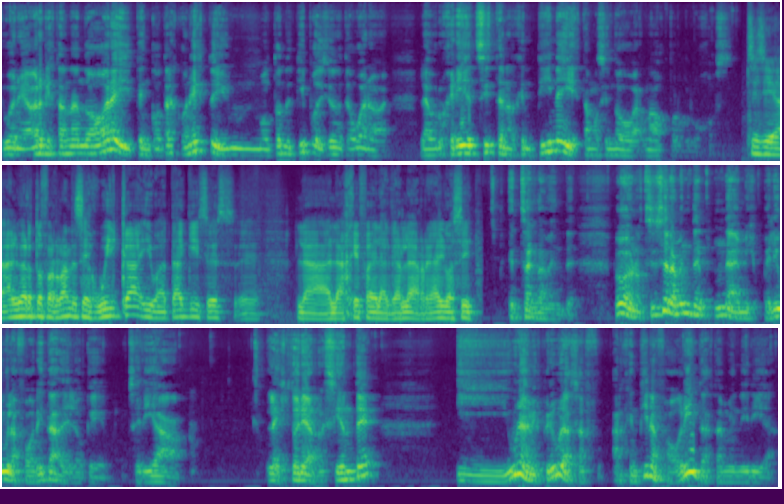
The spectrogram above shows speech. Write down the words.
bueno, y a ver qué están dando ahora y te encontrás con esto y un montón de tipos diciéndote, bueno, la brujería existe en Argentina y estamos siendo gobernados por brujos. Sí, sí, Alberto Fernández es Wicca y Batakis es eh, la, la jefa de la Carlarre, algo así. Exactamente. Pero bueno, sinceramente, una de mis películas favoritas de lo que sería la historia reciente y una de mis películas ar- argentinas favoritas también diría.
